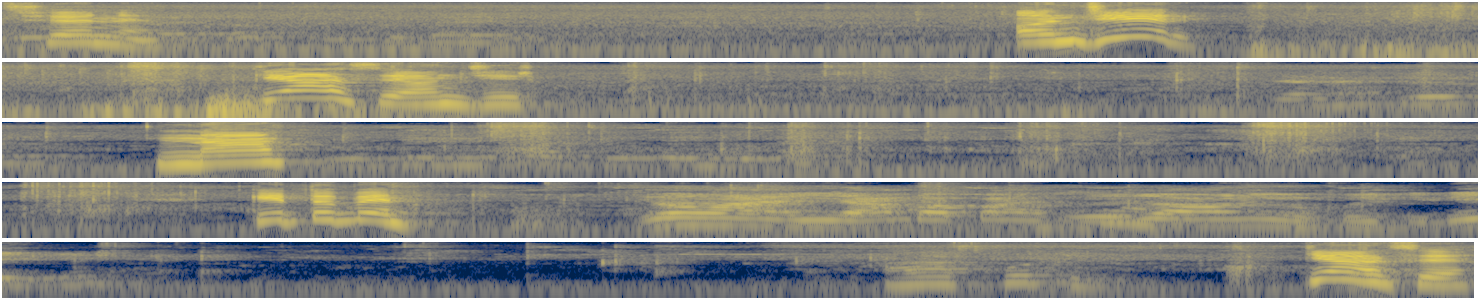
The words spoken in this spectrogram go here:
છે ને? અંજીર? ક્યાં છે અંજીર? ના. કીધું બેન. ક્યાં છે?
